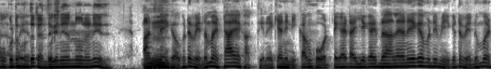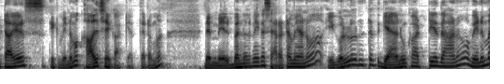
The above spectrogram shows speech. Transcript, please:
ඕකට හොඳට ඇඳගෙන යන්න ඕන නේද අන්න එකකට වෙනම ටය එකක් තියෙන කැන නිකං කෝට්ටකට අයකයි දාලානයකමට මේකට වෙනම ටයස් එක වෙනම කල්ච එකක් ඇත්තටම. ද මෙල්බන්නල මේක සැරටම යනවා. ඉගොල්ලොන්ට ගෑනු කට්ටිය දානවා වෙනම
